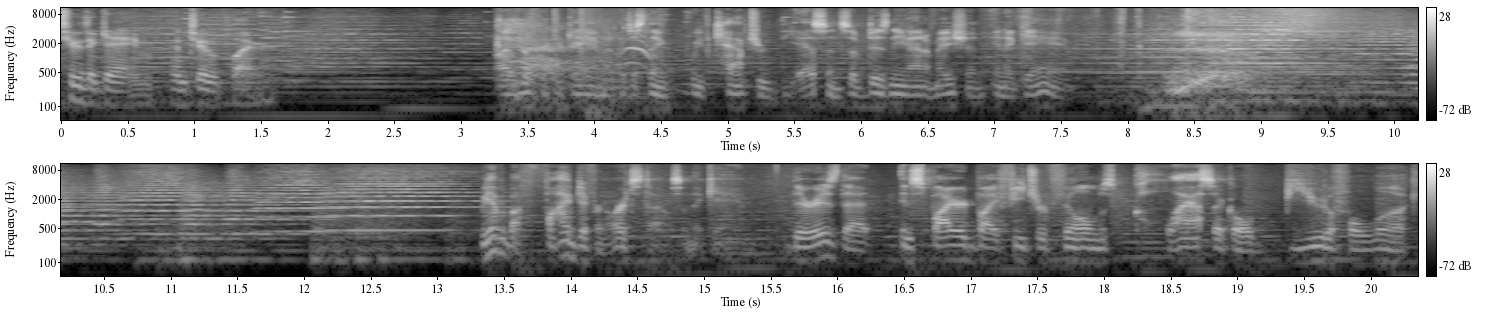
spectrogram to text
to the game and to the player. I look at the game and I just think we've captured the essence of Disney animation in a game. We have about five different art styles in the game there is that inspired by feature films, classical, beautiful look.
